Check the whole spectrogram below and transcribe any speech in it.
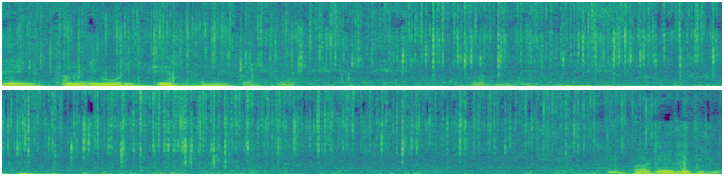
ஏன் இந்த தண்ணி ஓடிக்கிட்டே இருக்குது இந்த பைப்பில் இப்பாட்டு எழுதில்லை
